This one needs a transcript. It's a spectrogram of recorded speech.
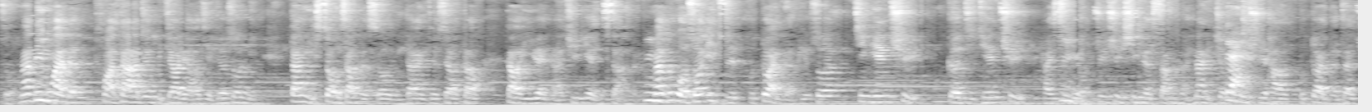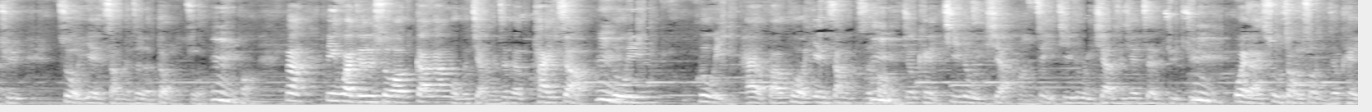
作。那另外的话，大家就比较了解，就是说你当你受伤的时候，你当然就是要到到医院来去验伤了。那如果说一直不断的，比如说今天去，隔几天去，还是有继续新的伤痕，那你就必须还要不断的再去做验伤的这个动作。嗯，哦，那另外就是说，刚刚我们讲的这个拍照、录音。录影，还有包括验伤之后，嗯、你就可以记录一下，哈，自己记录一下这些证据，去未来诉讼的时候，你就可以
